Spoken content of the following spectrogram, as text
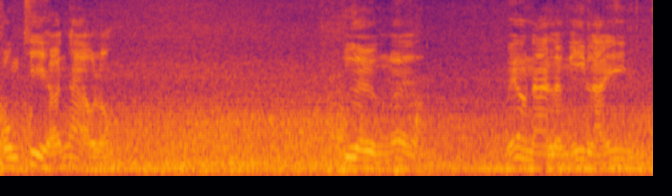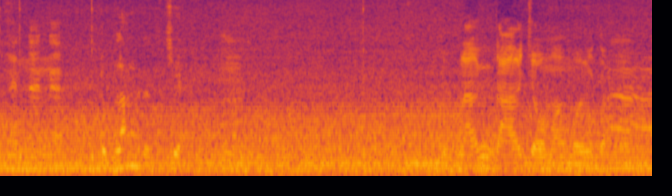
không chỉ hấn hảo lắm. Lường này béo này là nghĩ lại lắm được chuyện. Ừ. lớn đời chùa mà mười chục. À.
